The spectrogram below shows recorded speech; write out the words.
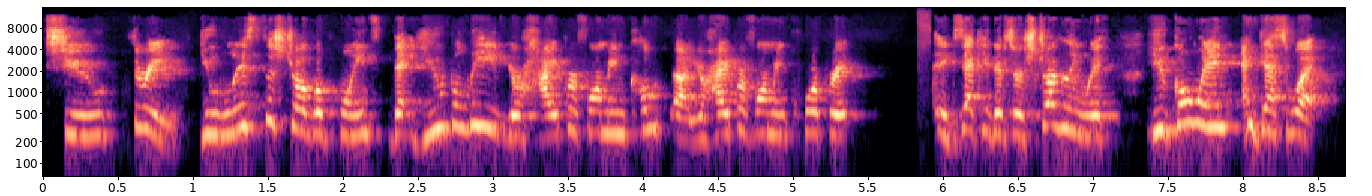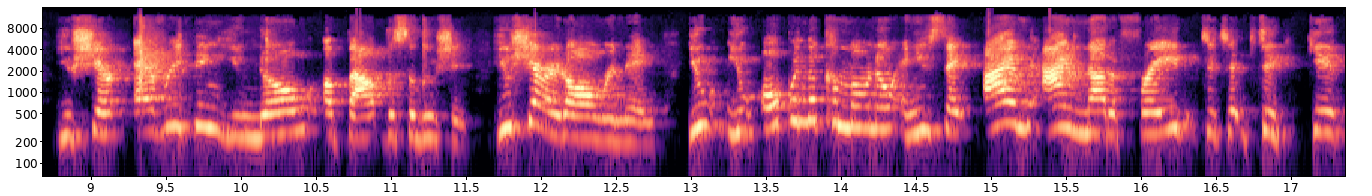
two, three. You list the struggle points that you believe your high performing co- uh, your high performing corporate executives are struggling with. You go in and guess what? You share everything you know about the solution. You share it all, Renee. You you open the kimono and you say, "I'm I'm not afraid to to, to give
